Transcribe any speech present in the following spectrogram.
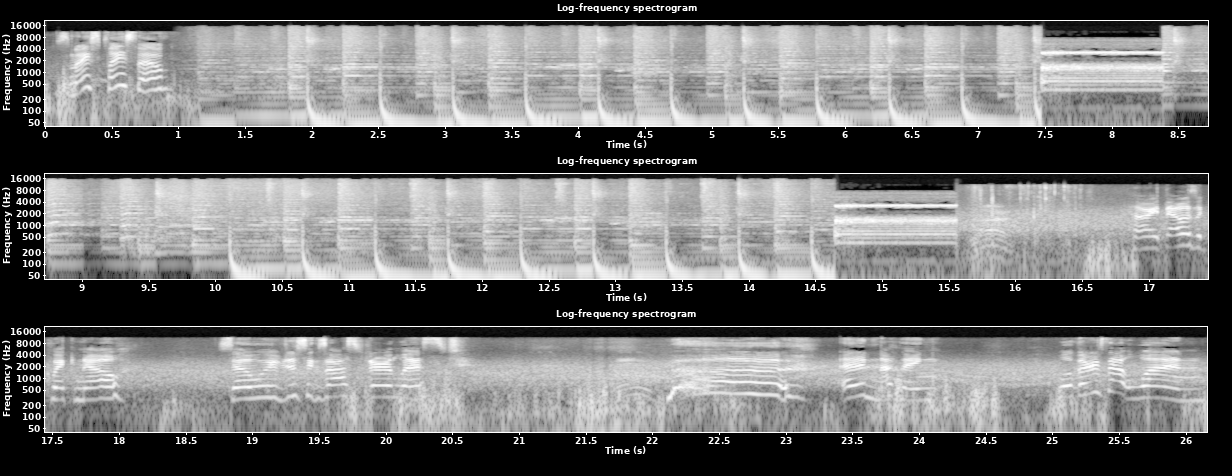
it's a nice place though quick no. So we've just exhausted our list. and nothing. Well, there's that one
